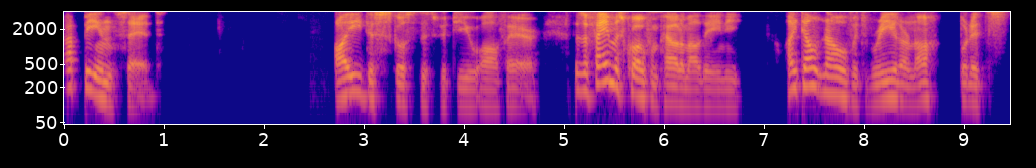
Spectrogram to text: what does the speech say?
That being said, I discussed this with you off air. There's a famous quote from Paolo Maldini. I don't know if it's real or not, but it's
